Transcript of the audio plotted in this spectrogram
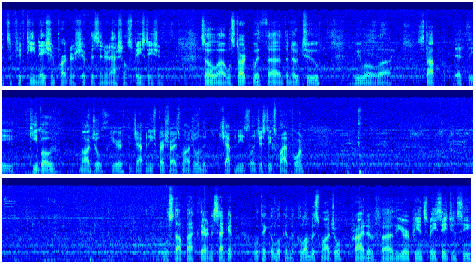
It's a 15 nation partnership, this International Space Station. So we'll start with the Node 2. We will uh, stop at the Kibo module here, the Japanese pressurized module, and the Japanese logistics platform. We'll stop back there in a second. We'll take a look in the Columbus module, pride of uh, the European Space Agency,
